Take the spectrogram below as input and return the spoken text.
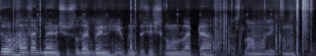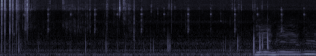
তো ভালো থাকবেন সুস্থ থাকবেন। এই পর্যন্ত শেষ করলাম লাইভটা আসসালামু আলাইকুম। হুম হুম।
